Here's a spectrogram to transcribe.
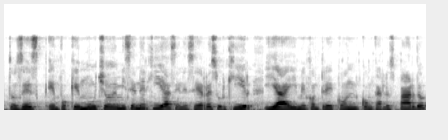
Entonces enfoqué mucho de mis energías en ese resurgir y ahí me encontré con, con Carlos Pardo,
